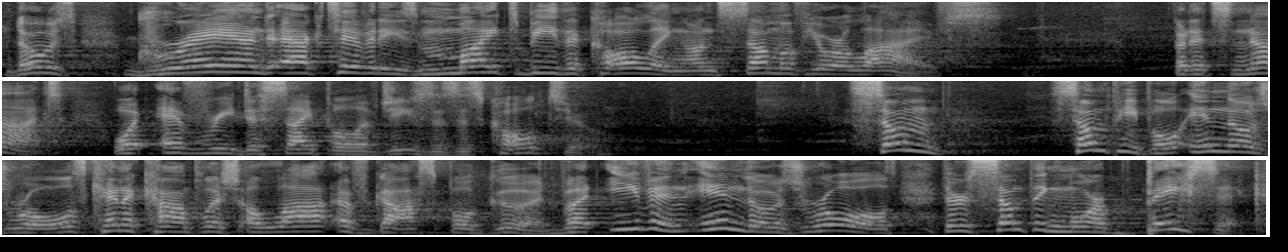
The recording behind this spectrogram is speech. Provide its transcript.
Those grand activities might be the calling on some of your lives, but it's not what every disciple of Jesus is called to. Some, some people in those roles can accomplish a lot of gospel good, but even in those roles, there's something more basic,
